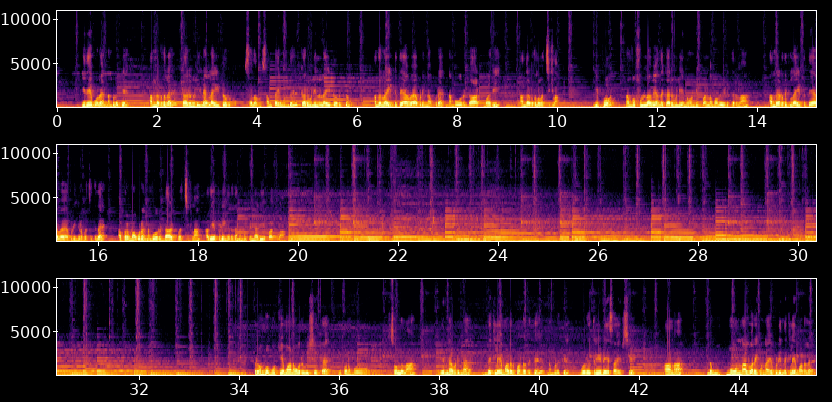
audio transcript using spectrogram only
இதே போல் நம்மளுக்கு அந்த இடத்துல கருவிலியில் லைட்டும் இருக்கும். சில சம்டைம் வந்து கருவிலியில் லைட்டும் இருக்கும். அந்த லைட்டு தேவை அப்படின்னா கூட நம்ம ஒரு டாட் மாதிரி அந்த இடத்துல வச்சுக்கலாம். இப்போது நம்ம ஃபுல்லாகவே அந்த கருவிலியை நோண்டி பள்ளமாகவே எடுத்துடலாம். அந்த இடத்துக்கு லைட்டு தேவை அப்படிங்கிற பட்சத்தில் அப்புறமா கூட நம்ம ஒரு டாட் வச்சுக்கலாம். அது எப்படிங்கிறத நம்ம பின்னாடியே பார்க்கலாம். ரொம்ப முக்கியமான ஒரு விஷயத்த இப்போ நம்ம சொல்லலாம். என்ன அப்படின்னா இந்த க்ளே மாடல் பண்ணுறதுக்கு நம்மளுக்கு ஒரு த்ரீ டேஸ் ஆயிடுச்சு. ஆனால் இந்த மூணு நாள் வரைக்கும் நான் எப்படி இந்த க்ளே மாடலை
